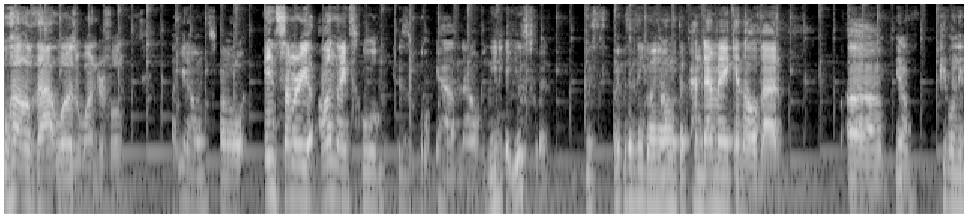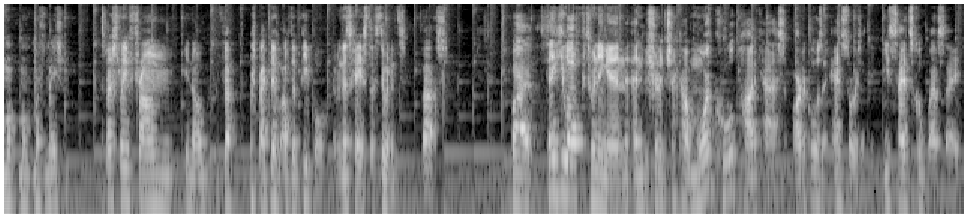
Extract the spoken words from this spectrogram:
Well, that was wonderful. Uh, you know, so in summary, online school is what we have now. We need to get used to it. With, with everything going on with the pandemic and all that, uh, you know, people need more, more information, especially from you know the perspective of the people. In this case, the students, us. But thank you all for tuning in, and be sure to check out more cool podcasts, articles, and stories at the Eastside Scoop website.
